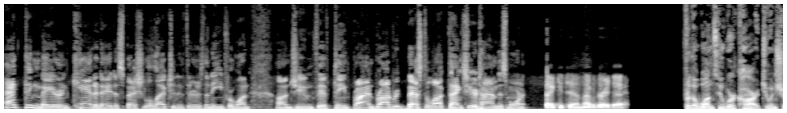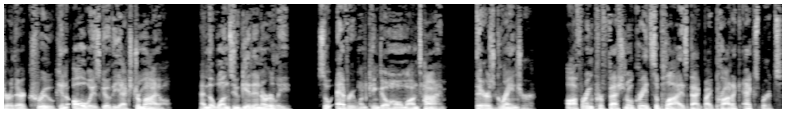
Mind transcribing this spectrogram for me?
acting mayor and candidate, a special election if there is the need for one on June 15th. Brian Brodrick, best of luck. Thanks for your time this morning. Thank you, Tim. Have a great day. For the ones who work hard to ensure their crew can always go the extra mile, and the ones who get in early so everyone can go home on time. There's Grainger, offering professional grade supplies backed by product experts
